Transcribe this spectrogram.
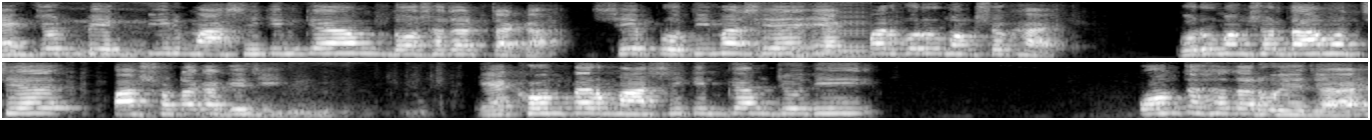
একজন ব্যক্তির মাসিক ইনকাম দশ হাজার টাকা। সে প্রতি মাসে একবার গরুর মাংস খায়। গরুর মাংসের দাম হচ্ছে পাঁচশো টাকা কেজি। এখন তার মাসিক ইনকাম যদি পঞ্চাশ হাজার হয়ে যায়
